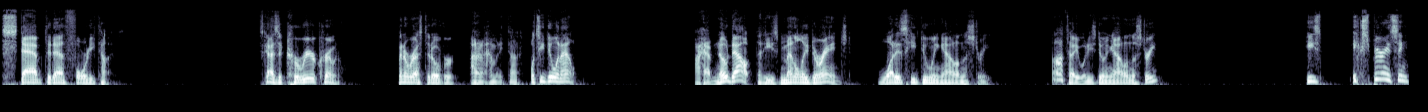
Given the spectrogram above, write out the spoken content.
stabbed to death 40 times. This guy's a career criminal. Been arrested over, I don't know how many times. What's he doing out? I have no doubt that he's mentally deranged. What is he doing out on the street? I'll tell you what he's doing out on the street. He's experiencing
